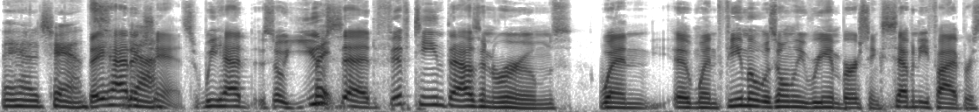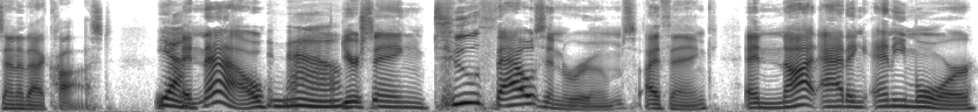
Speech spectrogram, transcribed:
They had a chance. they had Yeah. a chance. We had so you But- said 15,000 rooms when uh, when FEMA was only reimbursing 75% of that cost. Yeah. And now And now you're saying 2,000 rooms, I think, and not adding any more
